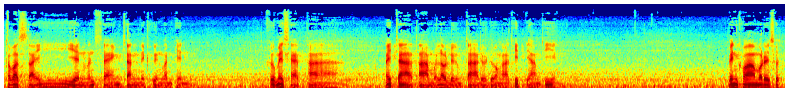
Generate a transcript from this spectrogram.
แต่ว่าใสเย็นเหมือนแสงจันทร์ในคืนวันเพ็ญ คือไม่แสบตา ไม่จ้าตาเหมือนเราลืมตาดูดวงอาทิตย์ยามเที่ยง เป็นความบริสุทธิ์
